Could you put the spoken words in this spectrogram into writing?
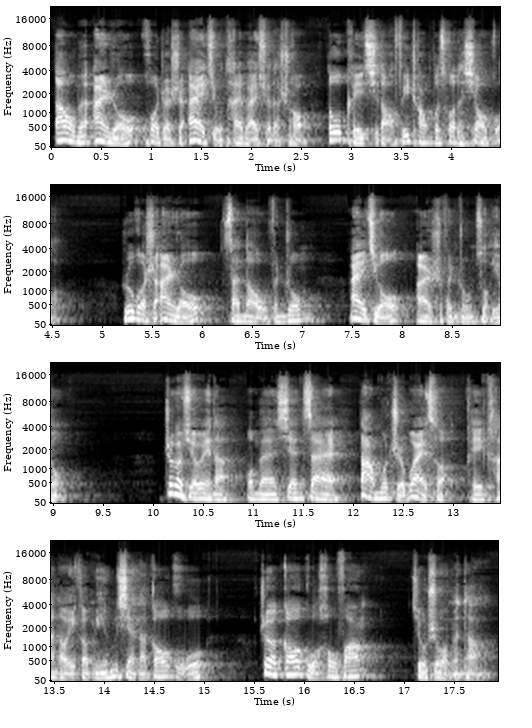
当我们按揉或者是艾灸太白穴的时候，都可以起到非常不错的效果。如果是按揉三到五分钟，艾灸二十分钟左右。这个穴位呢，我们先在大拇指外侧可以看到一个明显的高骨，这个高骨后方就是我们的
